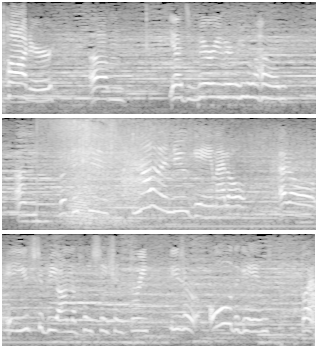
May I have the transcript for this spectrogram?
Potter. Um, yeah, it's very, very loud. Um, but this is not a new game at all. At all. It used to be on the PlayStation 3. These are old games, but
